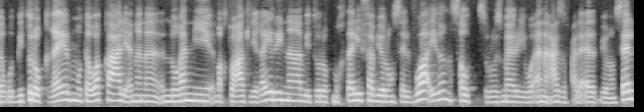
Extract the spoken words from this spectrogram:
بطرق غير متوقعة لأننا نغني مقطوعات لغيرنا بطرق مختلفة فيولونسيل فوا. اذا صوت روزماري وأنا أعزف على آلة فيولونسيل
